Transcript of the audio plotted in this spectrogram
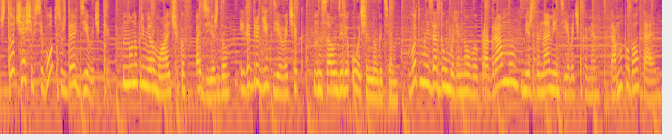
Что чаще всего обсуждают девочки? Ну, например, мальчиков, одежду. Или других девочек? На самом деле очень много тем. Вот мы и задумали новую программу «Между нами девочками». Там мы поболтаем.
